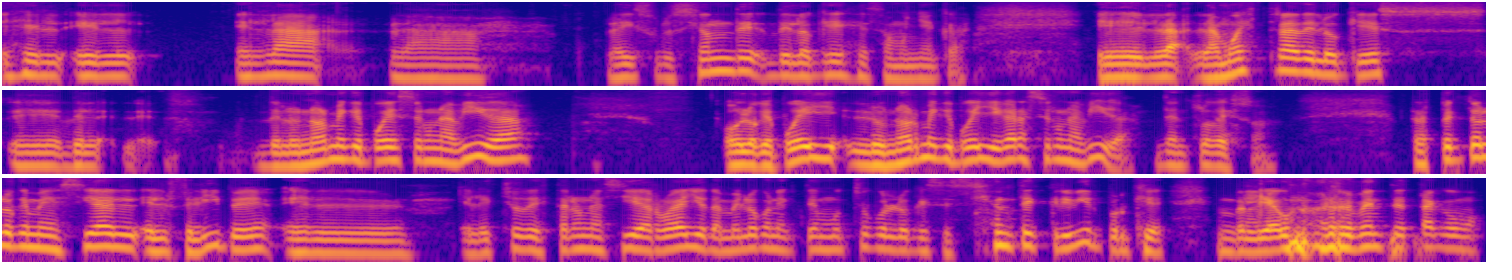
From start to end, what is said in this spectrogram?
es, el, es la, la, la disolución de, de, lo que es esa muñeca. Eh, la, la, muestra de lo que es, eh, de, de, lo enorme que puede ser una vida, o lo, que puede, lo enorme que puede llegar a ser una vida dentro de eso. Respecto a lo que me decía el, Felipe, el, el, hecho de estar en una silla de ruedas, yo también lo conecté mucho con lo que se siente escribir, porque en realidad uno de repente está como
